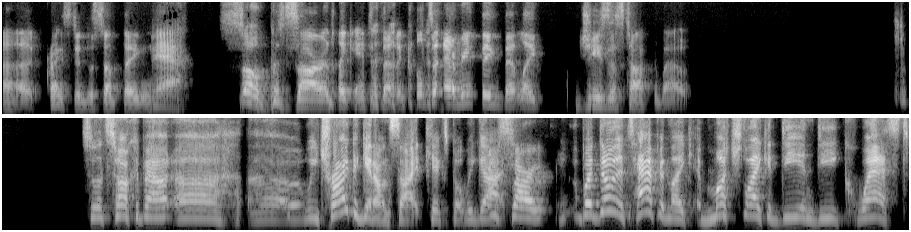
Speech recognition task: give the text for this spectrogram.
uh, Christ into something yeah. so bizarre and like antithetical to everything that like Jesus talked about. So let's talk about uh uh we tried to get on Sidequests, but we got I'm sorry. but no, it's happened like much like a D&D quest.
